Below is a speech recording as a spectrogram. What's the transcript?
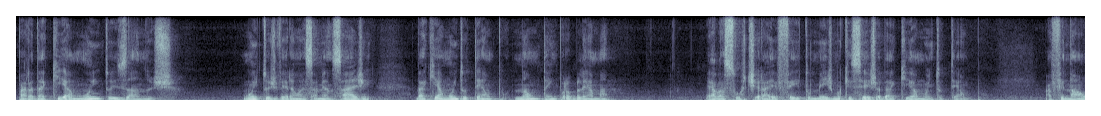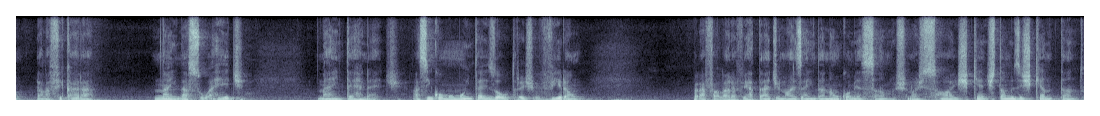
para daqui a muitos anos. Muitos verão essa mensagem daqui a muito tempo, não tem problema ela surtirá efeito mesmo que seja daqui a muito tempo. Afinal, ela ficará na, na sua rede, na internet, assim como muitas outras virão. Para falar a verdade, nós ainda não começamos, nós só estamos esquentando.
